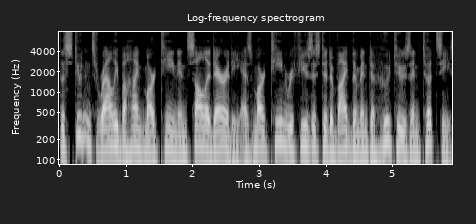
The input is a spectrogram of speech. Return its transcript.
The students rally behind Martine in solidarity as Martine refuses to divide them into Hutus and Tutsis,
